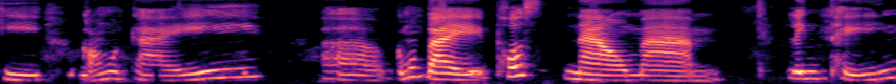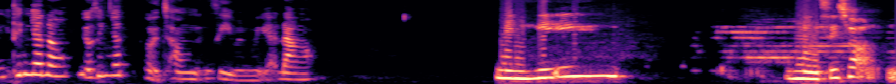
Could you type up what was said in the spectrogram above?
thì có một cái uh, có một bài post nào mà linh thấy thích nhất không? Yêu thích nhất ở trong những gì mà mình đã đăng không? Mình nghĩ mình sẽ chọn ừ,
